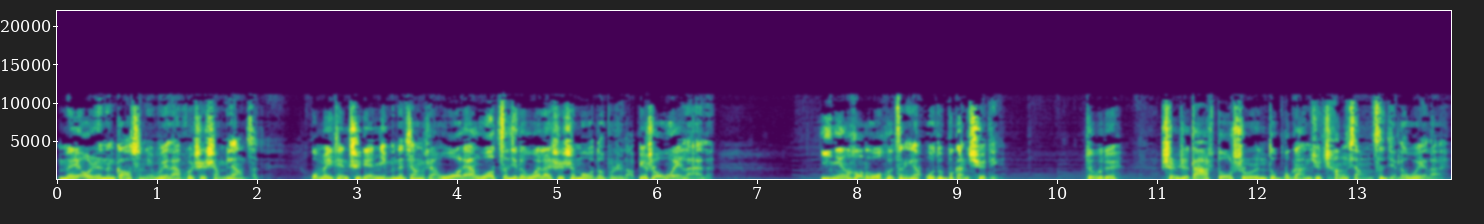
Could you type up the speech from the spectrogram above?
没有人能告诉你未来会是什么样子的。我每天指点你们的江山，我连我自己的未来是什么我都不知道，别说未来了，一年后的我会怎样，我都不敢确定，对不对？甚至大多数人都不敢去畅想自己的未来。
